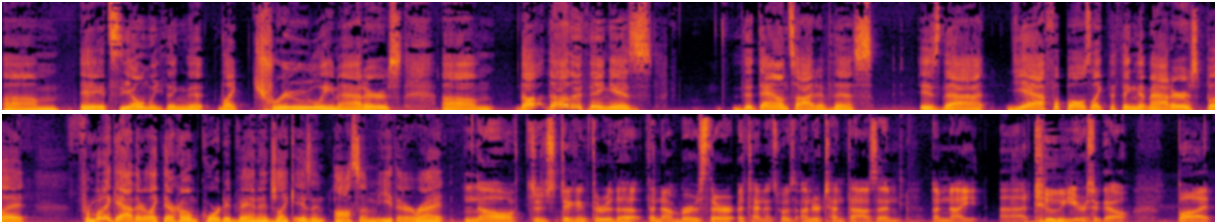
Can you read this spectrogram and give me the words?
Um, it's the only thing that like truly matters. Um, the, the other thing is the downside of this is that yeah, football is like the thing that matters, but from what I gather, like their home court advantage like isn't awesome either, right? No, just digging through the, the numbers, their attendance was under 10,000 a night uh, two years ago. But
